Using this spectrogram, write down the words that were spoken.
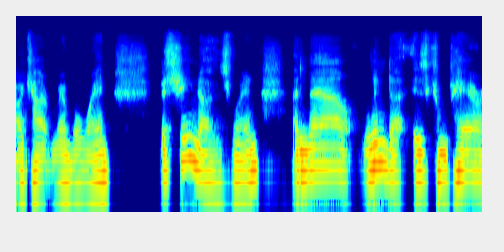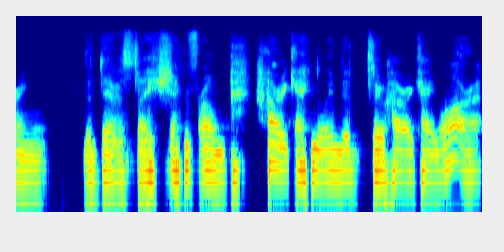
I can't remember when, but she knows when. And now Linda is comparing the devastation from Hurricane Linda to Hurricane Laura,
